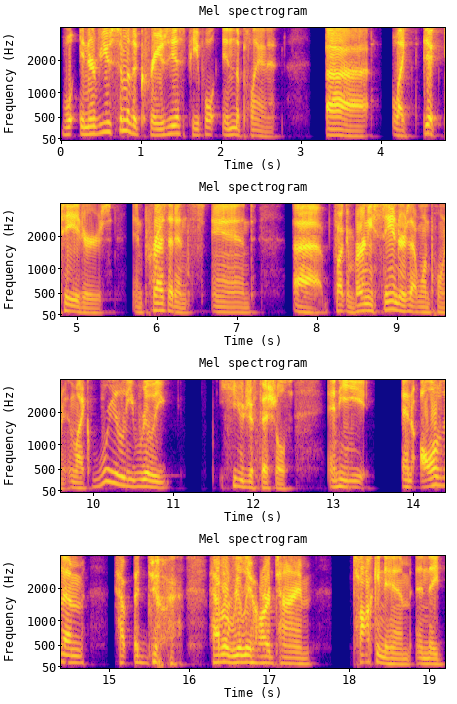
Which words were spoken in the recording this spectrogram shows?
will interview some of the craziest people in the planet. Uh like dictators and presidents and uh fucking Bernie Sanders at one point and like really really huge officials and he and all of them have have a really hard time talking to him and they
